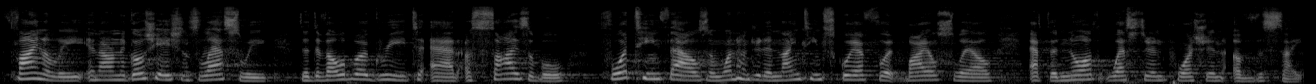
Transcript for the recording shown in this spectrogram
Finally, in our negotiations last week, the developer agreed to add a sizable 14,119 square foot bioswale at the northwestern portion of the site.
